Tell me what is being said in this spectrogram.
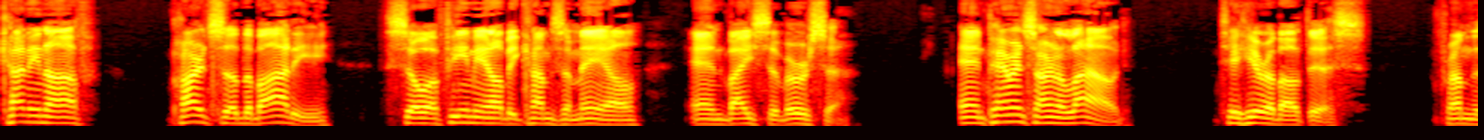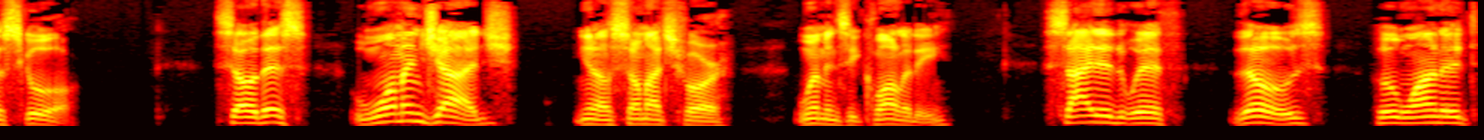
cutting off parts of the body so a female becomes a male and vice versa. And parents aren't allowed to hear about this from the school. So this woman judge, you know, so much for women's equality, sided with those who wanted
